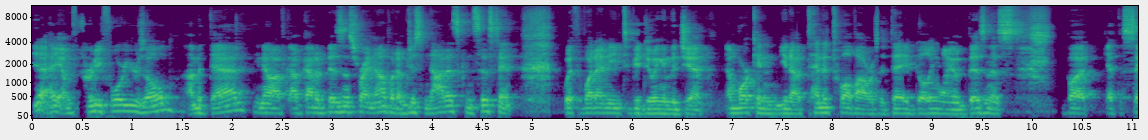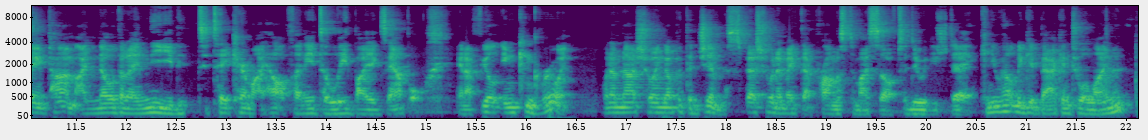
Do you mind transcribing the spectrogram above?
Yeah. Hey, I'm 34 years old. I'm a dad. You know, I've, I've got a business right now, but I'm just not as consistent with what I need to be doing in the gym. I'm working, you know, 10 to 12 hours a day building my own business. But at the same time, I know that I need to take care of my health. I need to lead by example. And I feel incongruent when I'm not showing up at the gym, especially when I make that promise to myself to do it each day? Can you help me get back into alignment?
